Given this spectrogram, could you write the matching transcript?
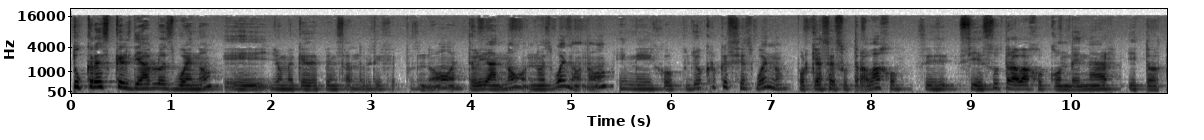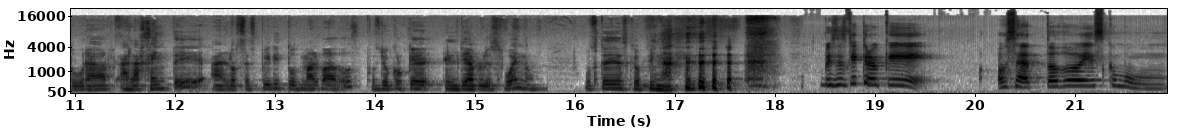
¿tú crees que el diablo es bueno? Y yo me quedé pensando y dije, pues no, en teoría no, no es bueno, ¿no? Y me dijo, pues yo creo que sí es bueno, porque hace su trabajo. Si, si es su trabajo condenar y torturar a la gente, a los espíritus malvados, pues yo creo que el diablo es bueno. ¿Ustedes qué opinan? pues es que creo que, o sea, todo es como,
